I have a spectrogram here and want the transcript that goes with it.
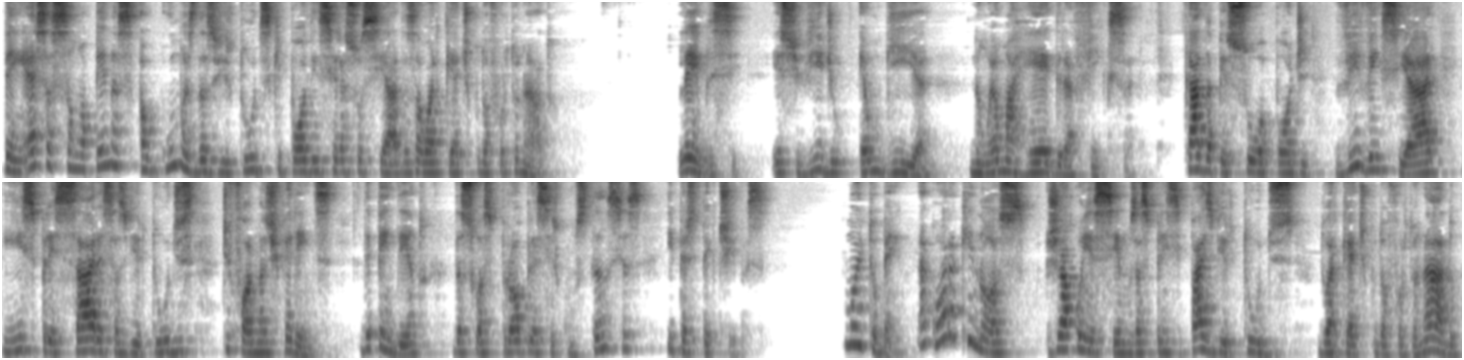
Bem, essas são apenas algumas das virtudes que podem ser associadas ao arquétipo do afortunado. Lembre-se, este vídeo é um guia, não é uma regra fixa. Cada pessoa pode vivenciar e expressar essas virtudes de formas diferentes, dependendo das suas próprias circunstâncias e perspectivas. Muito bem, agora que nós já conhecemos as principais virtudes do arquétipo do afortunado,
